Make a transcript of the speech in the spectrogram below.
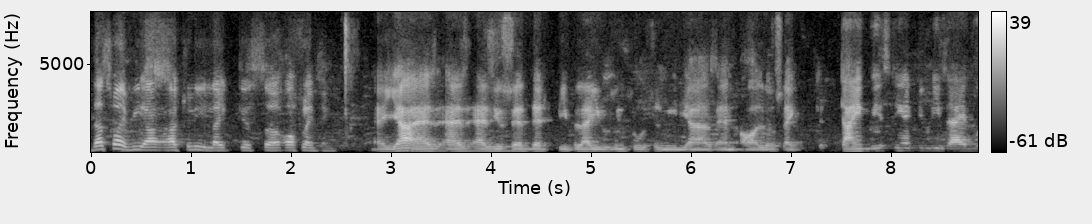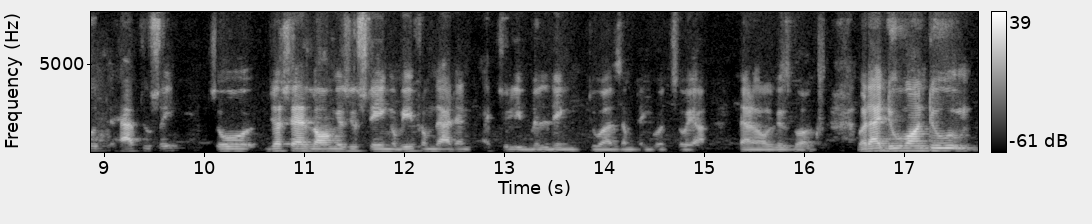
That's why we are actually like this uh, offline thing. Yeah, as, as as you said that people are using social medias and all those like time wasting activities, I would have to say. So just as long as you're staying away from that and actually building towards something good, so yeah, that always works. But I do want to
